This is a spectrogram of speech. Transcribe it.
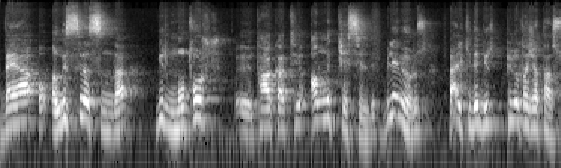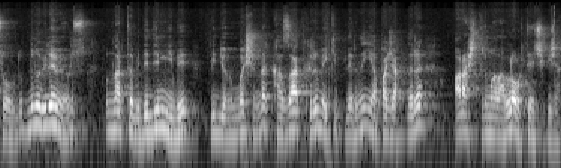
Veya o alış sırasında bir motor e, takati anlık kesildi. Bilemiyoruz. Belki de bir pilotaj hatası oldu. Bunu bilemiyoruz. Bunlar tabi dediğim gibi videonun başında kaza kırım ekiplerinin yapacakları araştırmalarla ortaya çıkacak.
